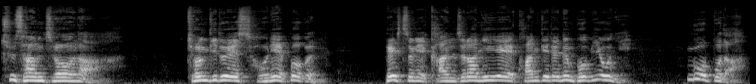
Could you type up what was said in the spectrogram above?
주상 전하, 경기도의 선예법은 백성의 간절한 이해에 관계되는 법이오니 무엇보다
